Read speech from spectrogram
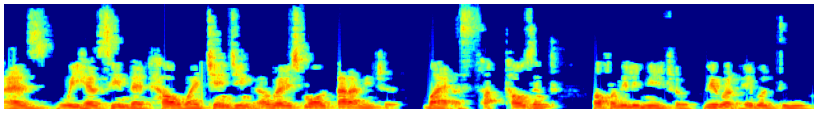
as we have seen that how by changing a very small parameter by a thousandth of a millimeter we were able to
